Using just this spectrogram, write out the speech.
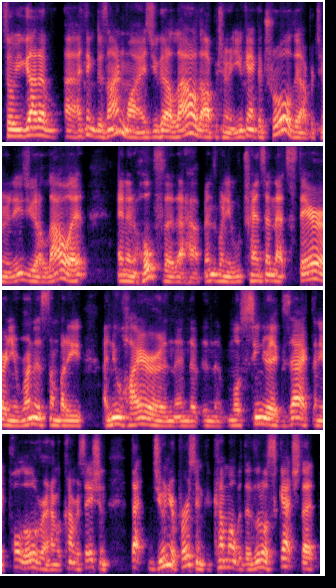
So you got to, I think, design wise, you got to allow the opportunity. You can't control the opportunities. You got to allow it, and then hopefully that happens when you transcend that stare and you run into somebody, a new hire, and, and, the, and the most senior exec, and you pull over and have a conversation. That junior person could come up with a little sketch that,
